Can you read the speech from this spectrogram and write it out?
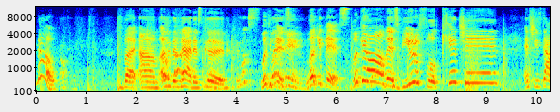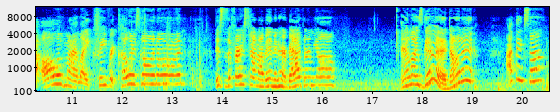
No. Okay. But um, other than that, it's good. It looks Look at this. Look at this. Look at all this beautiful kitchen. And she's got all of my like favorite colors going on. This is the first time I've been in her bathroom, y'all. And it looks good, don't it? I think so.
